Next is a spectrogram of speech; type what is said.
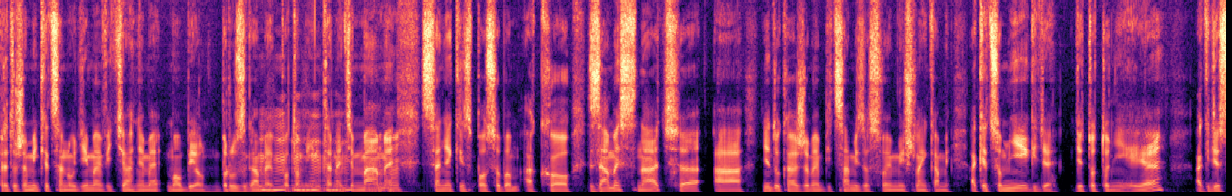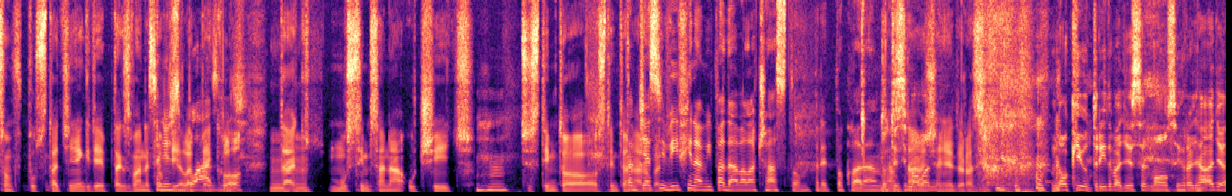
pretože my keď sa nudíme, vyťahneme mobil, brúzgame mm-hmm, potom v internete, máme sa nejakým spôsobom ako zamestnať a nedokážeme byť sami so svojimi myšlienkami. A keď som niekde, kde toto nie je a kde som v pustatine, kde je tzv. to biele zblázniť. peklo, tak musím sa naučiť s týmto, s týmto Tam ťa si Wi-Fi vypadávala často, predpokladám. No ty si Tam mal ešte nedorazil. Nokia 3210, mohol si hrať háďa.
